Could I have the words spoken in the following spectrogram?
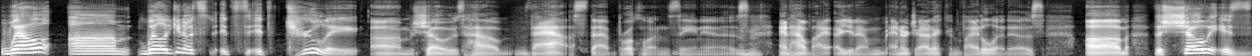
Well, um, well, you know, it's it's it truly um shows how vast that Brooklyn scene is Mhm. and how vi- uh, you know energetic and vital it is. Um, the show is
